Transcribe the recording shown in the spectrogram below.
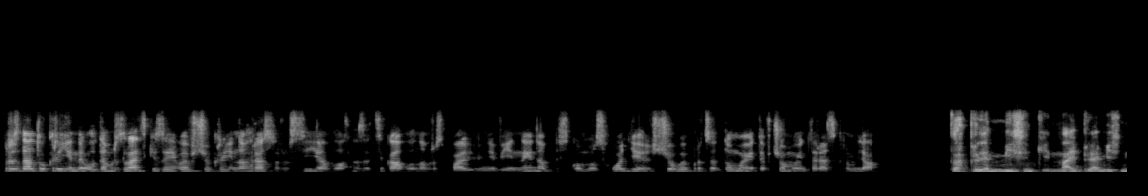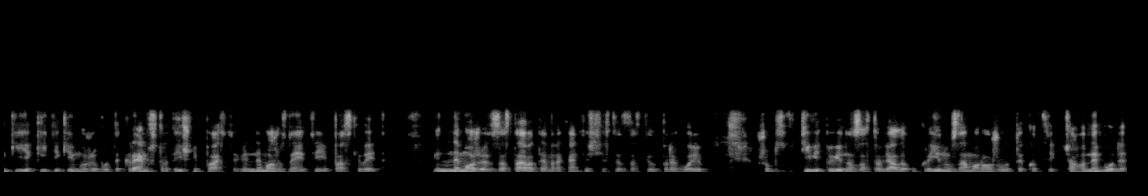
Президент України Володимир Зеленський заявив, що країна-агресор Росія власне зацікавлена в розпалюванні війни на Близькому Сході. Що ви про це думаєте? В чому інтерес Кремля? Та прямісінький, найпрямісінький, який тільки може бути. Кремль в стратегічній пасті. Він не може з неї цієї пастки вийти. Він не може заставити американців сісти за стіл переговорів, щоб ті відповідно заставляли Україну заморожувати конфлікт. Цього не буде.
